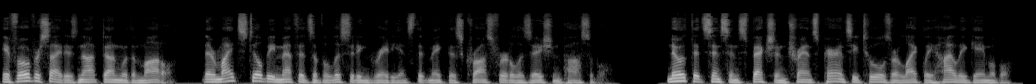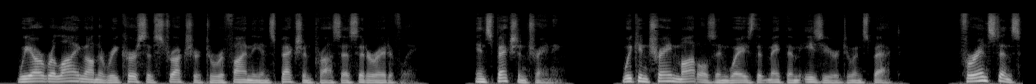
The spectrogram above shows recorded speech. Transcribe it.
If oversight is not done with a model, there might still be methods of eliciting gradients that make this cross fertilization possible. Note that since inspection transparency tools are likely highly gameable, we are relying on the recursive structure to refine the inspection process iteratively. Inspection training. We can train models in ways that make them easier to inspect. For instance,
